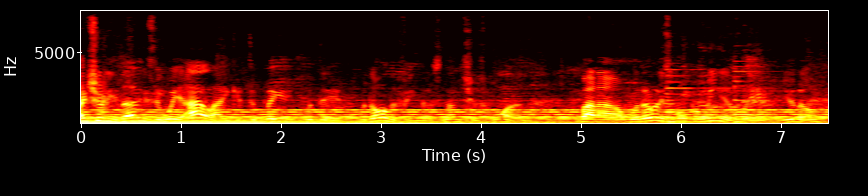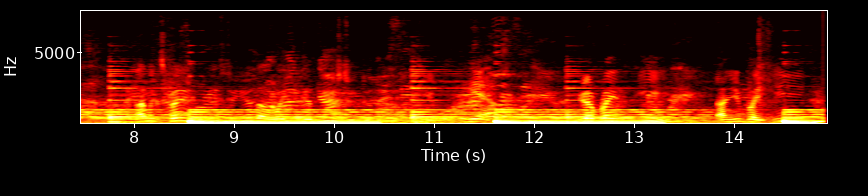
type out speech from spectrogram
Actually, that is the way I like it to play with the with all the fingers, not just one. But uh, whatever is more convenient for you, you know. I'm explaining this to you that way you get used to the keyboard. Yeah. You're playing E, and you play E.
